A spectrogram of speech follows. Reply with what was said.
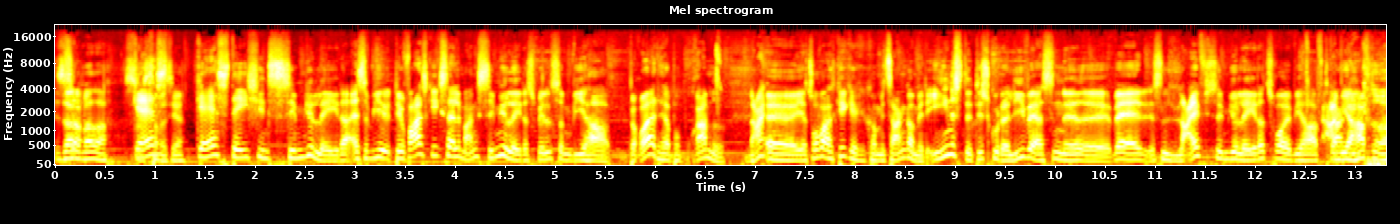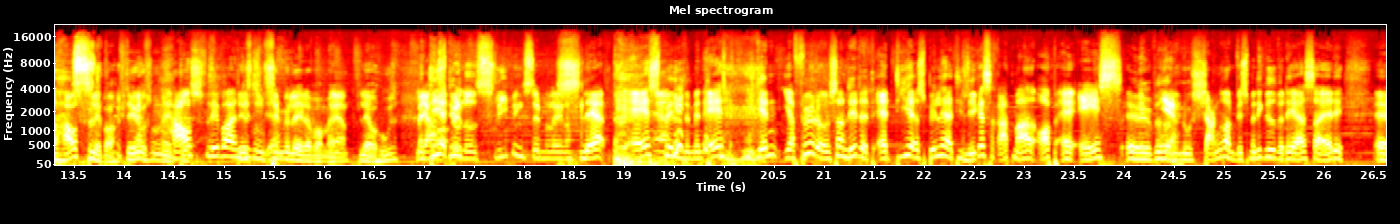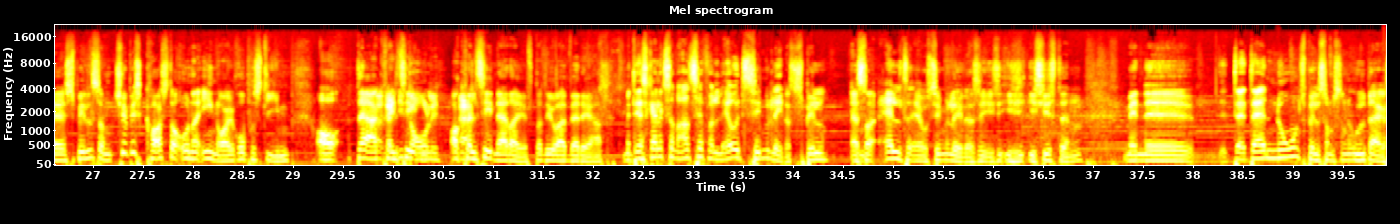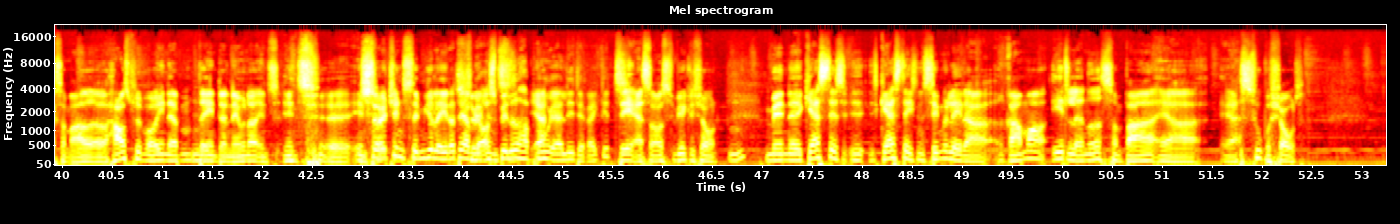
Så er der hvad der, så, som gas, siger. gas Station Simulator. Altså, vi, det er jo faktisk ikke særlig mange simulator-spil, som vi har berørt her på programmet. Nej. Øh, jeg tror faktisk ikke, jeg kan komme i tanke om et eneste. Det skulle da lige være sådan, øh, hvad er det, sådan live simulator, tror jeg, vi har haft Ja, gang vi har haft noget House Flipper. Det er jo sådan et, House Flipper. det er sådan en simulator, hvor man Ja. laver huse. Men jeg det har her, det er jo spillet Sleeping Simulator. Slær, det er A-spillene, men A, igen, jeg føler jo sådan lidt, at, at de her spil her, de ligger sig ret meget op af As, øh, ved Ja. yeah. nu, genren. Hvis man ikke ved, hvad det er, så er det øh, spil, som typisk koster under 1 euro på Steam. Og der er, rigtig kvaliteten, dårlig. og Ja. kvaliteten er der efter, det er jo, hvad det er. Men det skal ikke så meget til for at lave et simulator-spil. Altså, alt er jo simulators i, i, i sidste ende. Men øh, der, der er nogle spil, som sådan udmærker sig meget, og House var en af dem. Mm. Der er en, der nævner en, en, øh, en Surgeon Simulator, det har vi også Surgeons- spillet her på, ja. ja, lige det er rigtigt. Det er altså også virkelig sjovt. Mm. Mm. Men uh, Gas, Station, uh, Gas Station Simulator rammer et eller andet, som bare er, er super sjovt.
